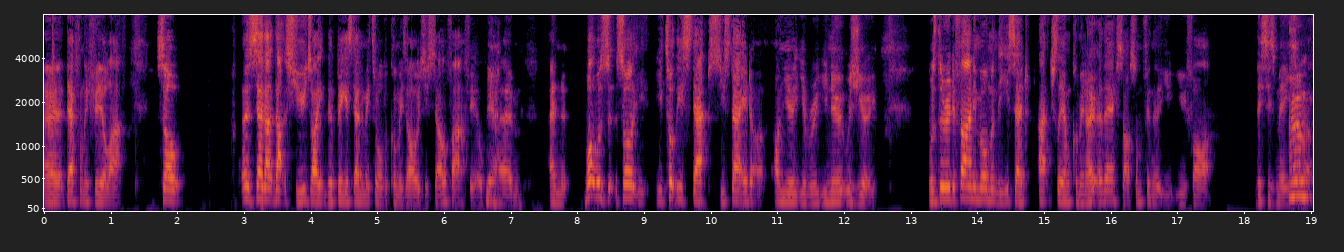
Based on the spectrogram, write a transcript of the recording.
uh, definitely feel that. So, as I said, that that's huge. Like the biggest enemy to overcome is always yourself. I feel. Yeah. Um, and what was so you, you took these steps? You started on your your route. you knew it was you. Was there a defining moment that you said, "Actually, I'm coming out of this," or something that you, you thought, "This is me"? Um,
